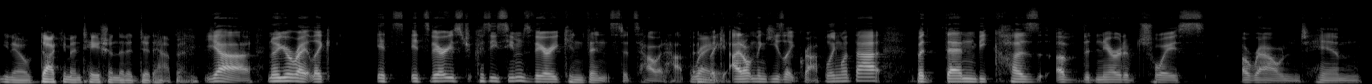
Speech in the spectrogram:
you know documentation that it did happen. Yeah, no, you're right. Like it's it's very because he seems very convinced it's how it happened. Right. Like I don't think he's like grappling with that. But then because of the narrative choice around him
